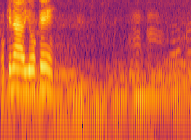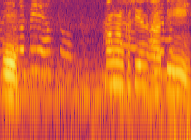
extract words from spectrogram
Okay na, are you okay? Oh, Sabi, mangang kasi yan ate.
